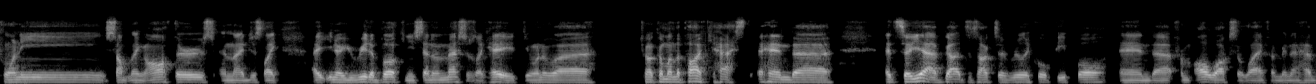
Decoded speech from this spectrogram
twenty something authors, and I just like I, you know, you read a book and you send them a message like, hey, do you want to uh do you want to come on the podcast? And uh, and so yeah, I've got to talk to really cool people and uh, from all walks of life. I mean, I have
